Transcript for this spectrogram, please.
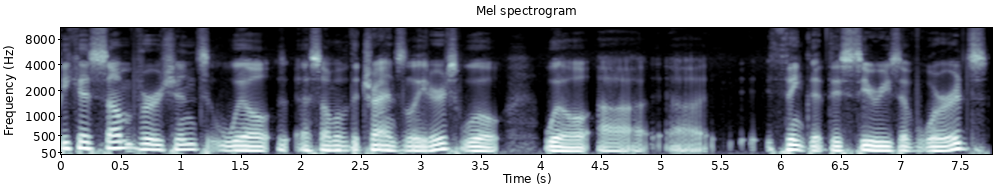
because some versions will, uh, some of the translators will will uh, uh, think that this series of words,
